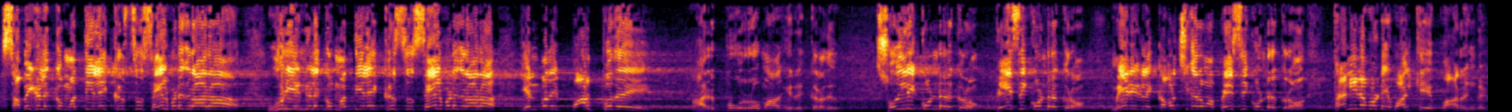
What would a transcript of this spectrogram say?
சபைகளுக்கு மத்தியிலே கிறிஸ்து செயல்படுகிறாரா? ஊழியங்களுக்கு மத்தியிலே கிறிஸ்து செயல்படுகிறாரா என்பதை பார்ப்பது அற்பூர்வமாக இருக்கிறது. சொல்லிக் கொண்டிருக்கிறோம் பேசிக் கொண்டிருக்கிறோம் மேடைகளை கவர்ச்சிகரமா பேசிக் கொண்டிருக்கிறோம். தனிநபருடைய வாழ்க்கையை பாருங்கள்.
